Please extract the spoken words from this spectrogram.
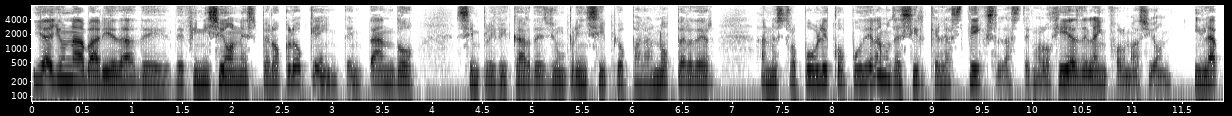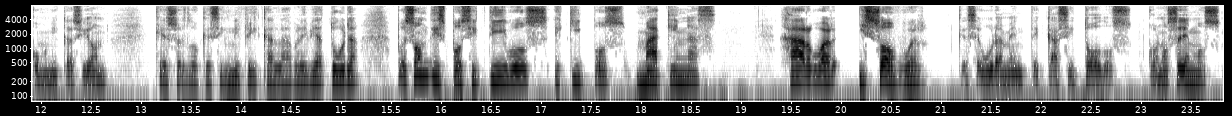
y hay una variedad de definiciones, pero creo que intentando simplificar desde un principio para no perder a nuestro público, pudiéramos decir que las TICs, las tecnologías de la información y la comunicación, que eso es lo que significa la abreviatura, pues son dispositivos, equipos, máquinas, hardware y software, que seguramente casi todos conocemos,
